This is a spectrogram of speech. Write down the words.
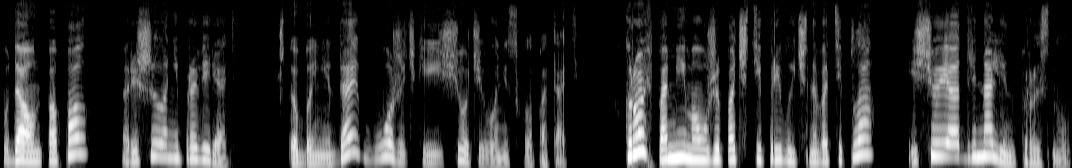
Куда он попал, решила не проверять, чтобы не дай божечки еще чего не схлопотать. В кровь помимо уже почти привычного тепла еще и адреналин прыснул.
